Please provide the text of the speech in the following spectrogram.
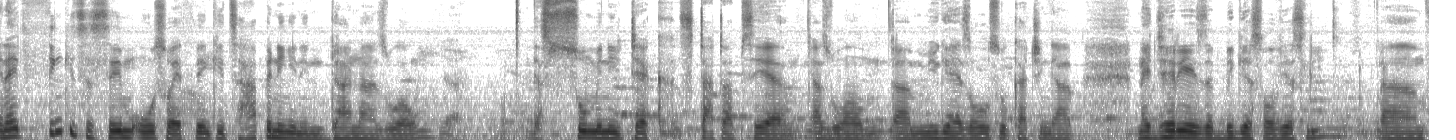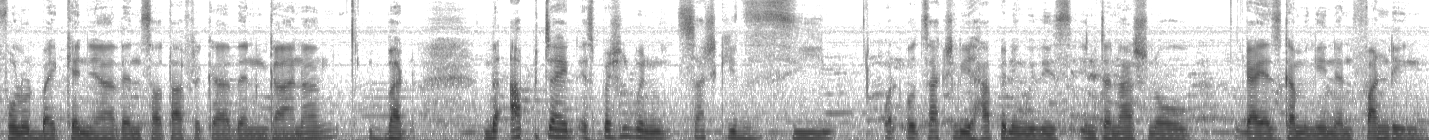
and I think it's the same. Also, I think it's happening in, in Ghana as well. Yeah. There's so many tech startups here as well. Um, you guys are also catching up. Nigeria is the biggest, obviously, um, followed by Kenya, then South Africa, then Ghana. But the appetite, especially when such kids see what, what's actually happening with these international guys coming in and funding,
